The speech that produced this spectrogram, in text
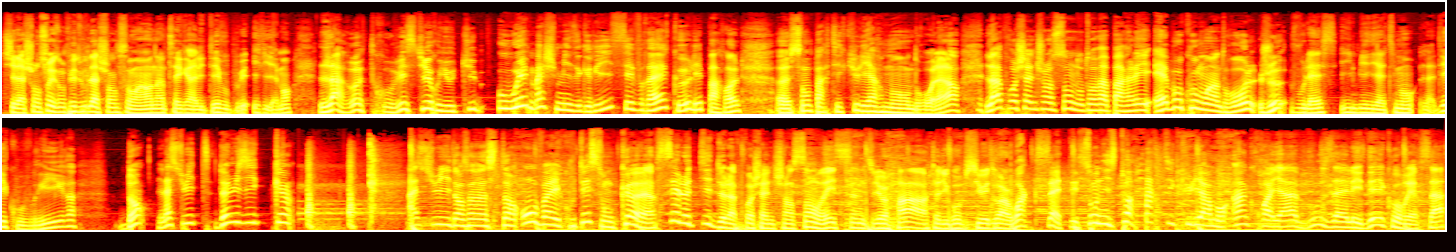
si la chanson, ils ont fait toute la chanson hein, en intégralité, vous pouvez évidemment la retrouver sur YouTube. Où est ma chemise grise C'est vrai que les paroles euh, sont particulièrement drôles. Alors, la prochaine chanson dont on va parler est beaucoup moins drôle. Je vous laisse immédiatement la découvrir dans la suite de musique. À suivre dans un instant, on va écouter son cœur. C'est le titre de la prochaine chanson, Listen to Your Heart du groupe suédois Waxet et son histoire particulièrement incroyable. Vous allez découvrir ça.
